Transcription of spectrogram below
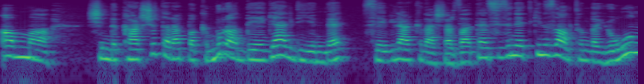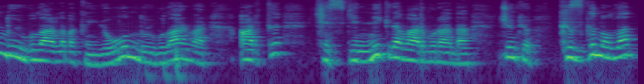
Ama şimdi karşı taraf bakın bu raddeye geldiğinde sevgili arkadaşlar zaten sizin etkiniz altında yoğun duygularla bakın yoğun duygular var. Artı keskinlik de var burada. Çünkü kızgın olan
